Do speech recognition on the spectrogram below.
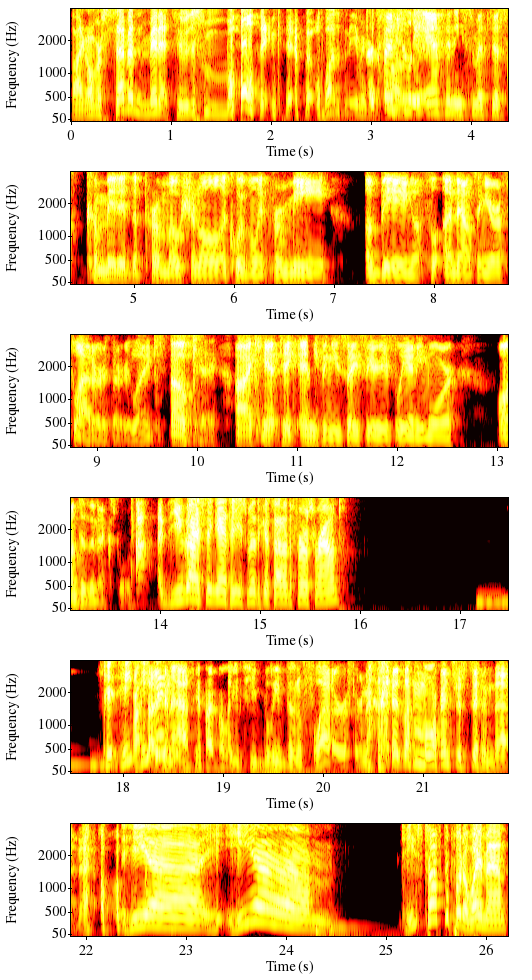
Like over seven minutes, he was just mauling him. It wasn't even Essentially, close. Anthony Smith just committed the promotional equivalent for me of being a fl- announcing you're a flat earther. Like, okay, I can't take anything you say seriously anymore. On to the next one. Uh, Do you guys think Anthony Smith gets out of the first round? He, he, I he thought you were going to ask if I believed he believed in a flat Earth or not, because I'm more interested in that now. he uh he, he um he's tough to put away, man.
